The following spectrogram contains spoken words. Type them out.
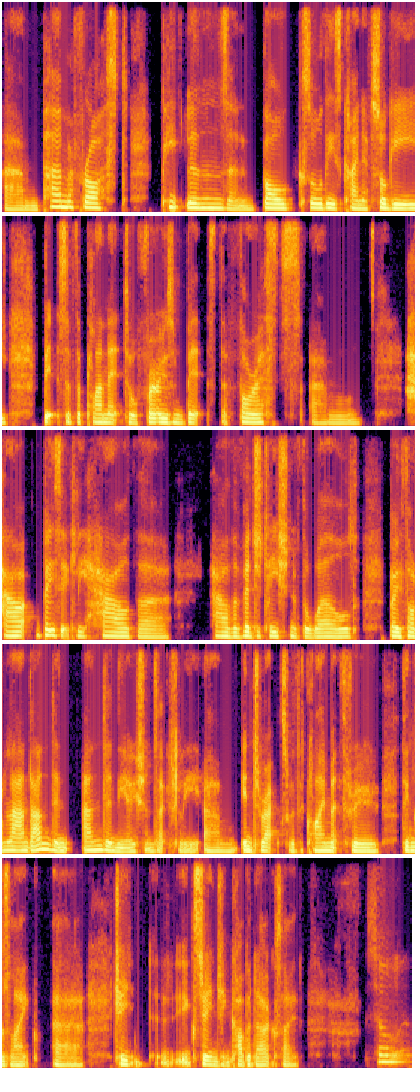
um, permafrost, peatlands and bogs, all these kind of soggy bits of the planet or frozen bits, the forests, um, how basically how the how the vegetation of the world, both on land and in and in the oceans, actually um, interacts with the climate through things like uh, exchanging carbon dioxide. So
